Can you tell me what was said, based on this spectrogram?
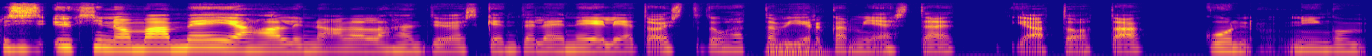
No siis yksinomaan meidän hallinnonalallahan työskentelee 14 000 Mm. virkamiestä et- ja tota, kun niin kun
